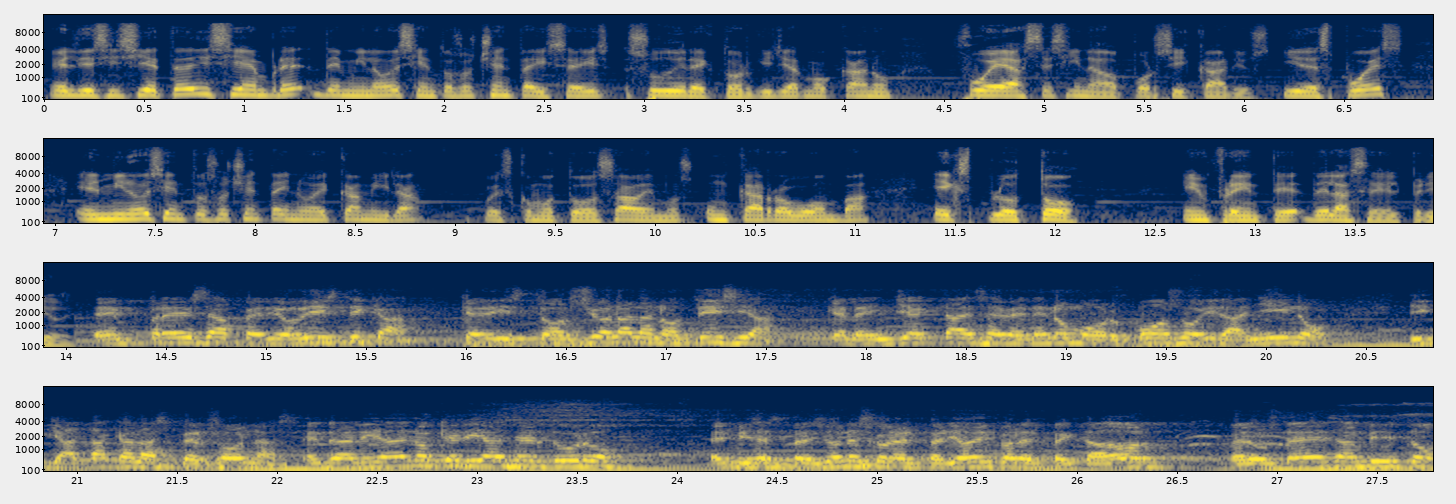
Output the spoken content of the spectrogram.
El 17 de diciembre de 1986 su director Guillermo Cano fue asesinado por sicarios y después en 1989 Camila, pues como todos sabemos, un carro bomba explotó enfrente de la sede del periódico. Empresa periodística que distorsiona la noticia, que le inyecta ese veneno morboso y dañino y que ataca a las personas. En realidad no quería ser duro en mis expresiones con el periódico El Espectador, pero ustedes han visto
